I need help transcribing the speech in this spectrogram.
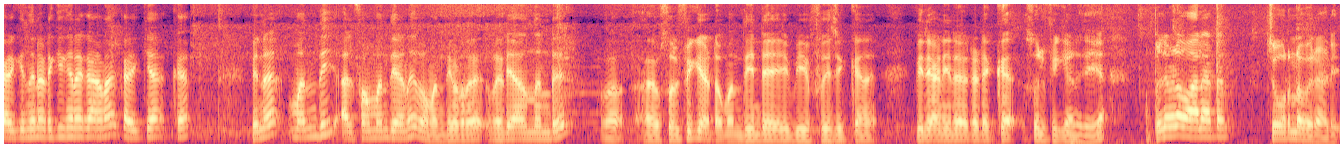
കഴിക്കുന്നതിനിടയ്ക്ക് ഇങ്ങനെ കാണാം. കഴിക്കുക ഒക്കെ പിന്നെ മന്തി അൽഫാം മന്തിയാണ്. അപ്പോൾ മന്തി ഇവിടെ റെഡി ആവുന്നുണ്ട്. അപ്പോൾ സുൽഫിക്ക കേട്ടോ. മന്തിന്റെ ഈ ബീഫ് ചിക്കൻ ബിരിയാണീന്റെ ഒരിടയൊക്കെ സുൽഫിക്കാണ് ചെയ്യുക. അപ്പോൾ ഇവിടെ വാലാട്ടൻ ചോറിന്റെ പരിപാടി.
